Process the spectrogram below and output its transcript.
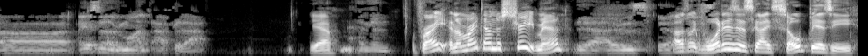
Uh, I guess another month after that, Yeah, and then right. And I'm right down the street, man. yeah, it was. Yeah, I was like, what is this guy so busy?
